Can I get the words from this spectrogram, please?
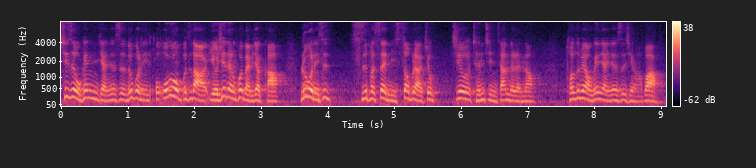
其实我跟你讲就是，如果你我我我不知道，有些人会买比较高。如果你是十 percent，你受不了就就很紧张的人哦。投资票，我跟你讲一件事情好不好？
